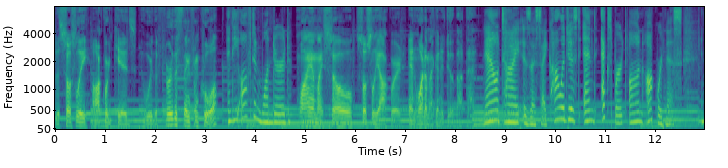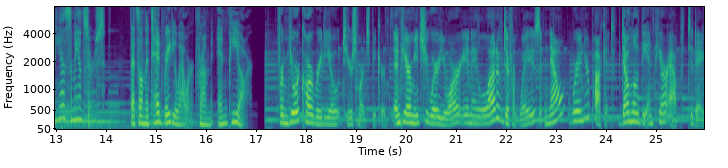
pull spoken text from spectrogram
The socially awkward kids who were the furthest thing from cool. And he often wondered, Why am I so socially awkward? And what am I going to do about that? Now, Ty is a psychologist and expert on awkwardness, and he has some answers. That's on the TED Radio Hour from NPR. From your car radio to your smart speaker, NPR meets you where you are in a lot of different ways. Now we're in your pocket. Download the NPR app today.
